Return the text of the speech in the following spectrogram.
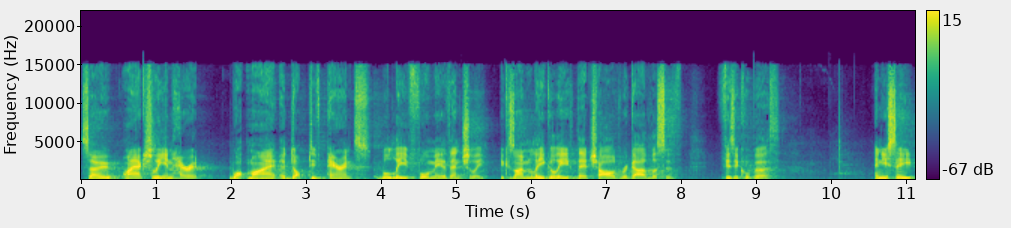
so I actually inherit what my adoptive parents will leave for me eventually because I'm legally their child regardless of physical birth. And you see,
